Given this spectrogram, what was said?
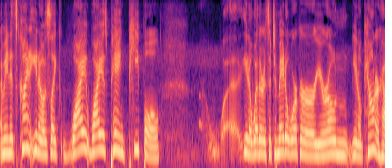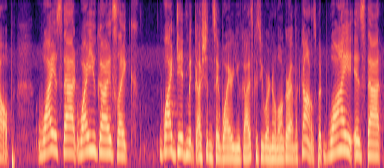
I mean, it's kind of you know, it's like why why is paying people you know, whether it's a tomato worker or your own, you know, counter help, why is that? Why are you guys like why did Mc, I shouldn't say why are you guys because you are no longer at McDonald's, but why is that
